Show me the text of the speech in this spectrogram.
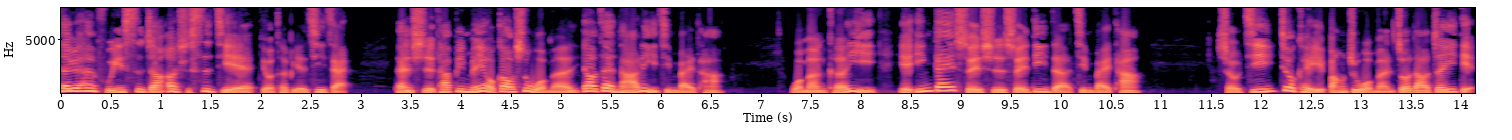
在约翰福音四章二十四节有特别记载，但是他并没有告诉我们要在哪里敬拜他。我们可以也应该随时随地的敬拜他，手机就可以帮助我们做到这一点。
